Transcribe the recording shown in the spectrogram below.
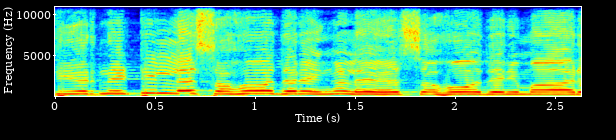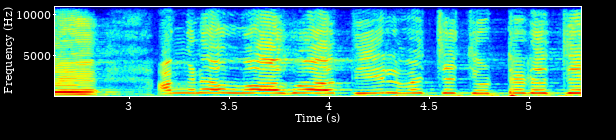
തീർന്നിട്ടില്ല സഹോദരങ്ങളെ സഹോദരിമാരെ. അങ്ങനെ അള്ളാഹു ആ തീയിൽ വെച്ച് ചുട്ടെടുത്ത്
